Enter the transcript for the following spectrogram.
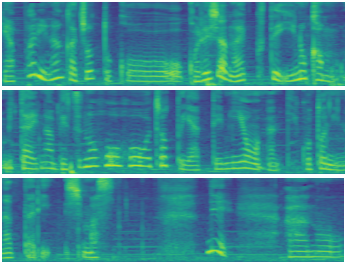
やっぱりなんかちょっとこうこれじゃなくていいのかもみたいな別の方法をちょっとやってみようなんていうことになったりします。であの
